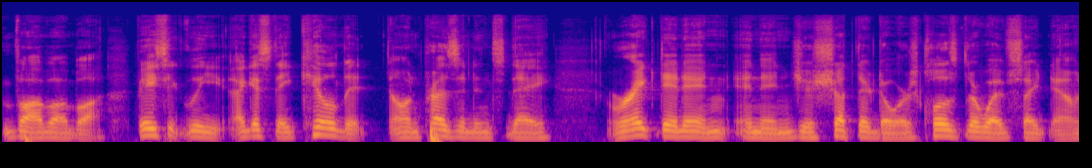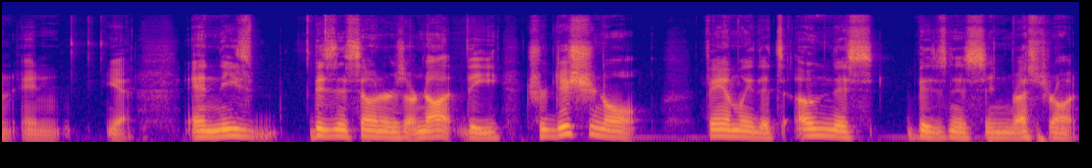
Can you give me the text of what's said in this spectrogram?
blah, blah, blah. Basically, I guess they killed it on President's Day, raked it in, and then just shut their doors, closed their website down, and yeah. And these business owners are not the traditional family that's owned this business and restaurant,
